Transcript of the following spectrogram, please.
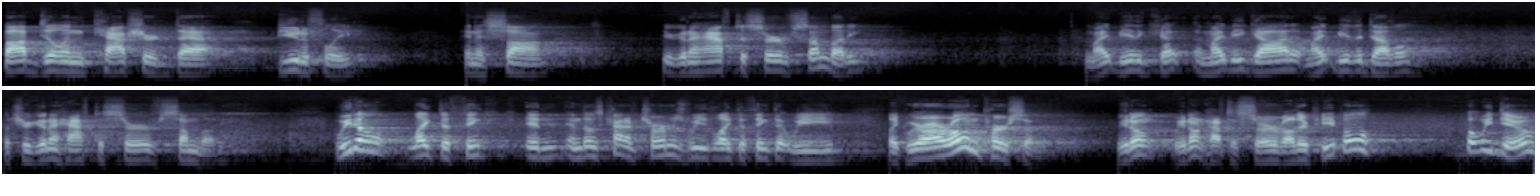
Bob Dylan captured that beautifully in his song. You're going to have to serve somebody. It might be, the, it might be God, it might be the devil, but you're going to have to serve somebody. We don't like to think in, in those kind of terms. We like to think that we, like we're our own person. We don't, we don't have to serve other people, but we do.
